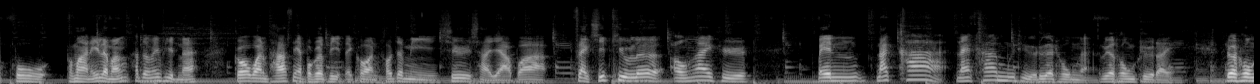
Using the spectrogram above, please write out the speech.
Oppo ประมาณนี้แหละมั้งถ้าจะไม่ผิดนะ ก็ OnePlus เนี่ยปกติแต่ก่อนเขาจะมีชื่อฉายาว่า Flagship Killer เอาง่ายคือ เป็นนักฆ่านักฆ่ามือถือเรือธงอะเรือธงคืออะไร เรือธง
